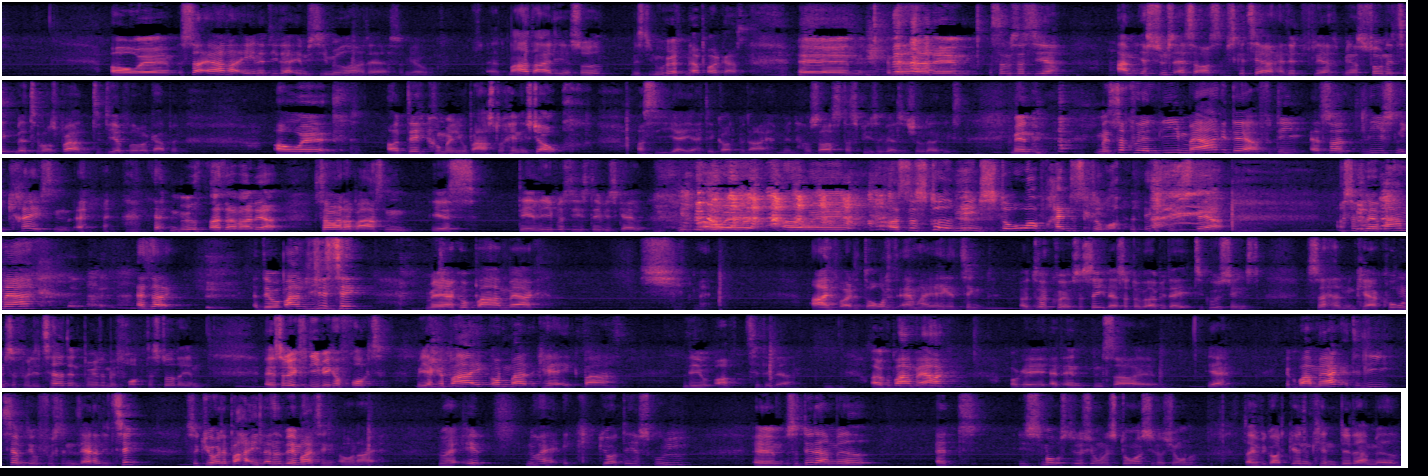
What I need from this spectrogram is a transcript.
Og øh, så er der en af de der MC-mødre der, som jo er meget dejlige og søde, hvis de nu hører den her podcast, øh, hvad hedder det, som så siger, Jamen, jeg synes altså også, at vi skal til at have lidt flere, mere sunde ting med til vores børn til de her fodboldkampe. Og, øh, og det kunne man jo bare stå hen i sjov og sige, ja ja, det er godt med dig, men hos os, der spiser vi altså chokoladekiks. Men, men så kunne jeg lige mærke der, fordi at så lige sådan i kredsen af, af møder, der var der, så var der bare sådan, yes, det er lige præcis det, vi skal. Og, øh, og, øh, og så stod min store prinsrolle der. Og så kunne jeg bare mærke, altså, det var bare en lille ting, men jeg kunne bare mærke, shit mand, ej hvor er det dårligt af mig, jeg ikke havde tænkt. Og så kunne jeg jo så se, da jeg så dukkede op i dag til gudstjeneste, så havde min kære kone selvfølgelig taget den bøtte med frugt, der stod derhjemme. Øh, så det er ikke fordi, vi ikke har frugt, men jeg kan bare ikke, åbenbart kan jeg ikke bare leve op til det der. Og jeg kunne bare mærke, okay, at enten så, øh, ja, jeg kunne bare mærke, at det lige, selvom det er jo fuldstændig latterlige ting, så gjorde det bare et eller andet ved mig, og jeg tænkte, åh oh, nej, nu har, jeg, nu har jeg ikke gjort det, jeg skulle. Øhm, så det der med, at i små situationer, store situationer, der kan vi godt genkende det der med,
